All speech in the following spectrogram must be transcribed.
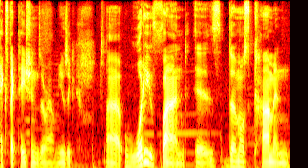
expectations around music, uh, what do you find is the most common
